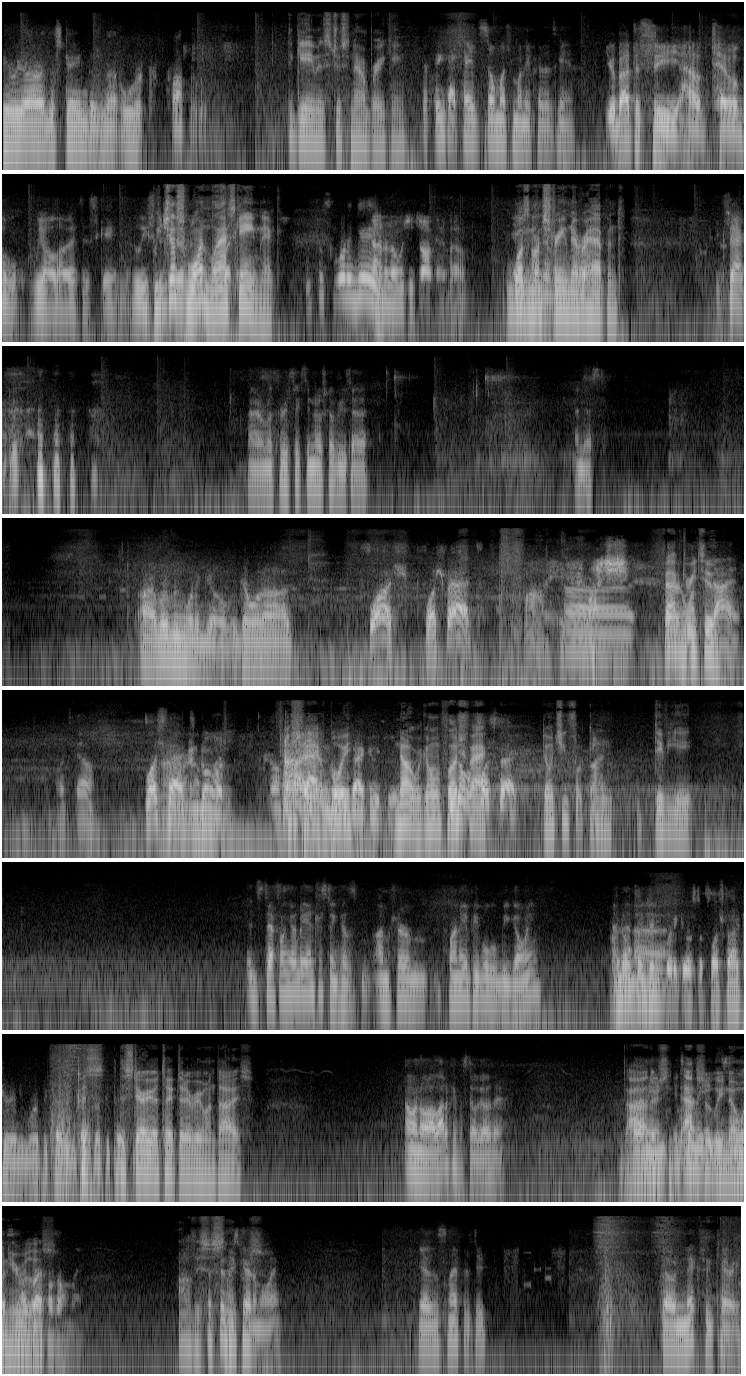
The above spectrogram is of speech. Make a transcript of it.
Here we are, this game does not work properly. The game is just now breaking. I think I paid so much money for this game. You're about to see how terrible we all are at this game. At least We just won last what- game, Nick. We just won a game. I don't know what you're talking about. Yeah, Wasn't on stream, never for- happened. Exactly. Alright, I'm a 360 no scope you Tyler. I missed. Alright, where do we want to go? We're going, uh, Flush. Flush Fact. I hate Uh, Flush. sure, Factory wants 2. Let's go. Flush Fact. I'm going. Flush Alright, fact, I'm boy. going factory two. No, we're going We're flush going fact. Flush Fact. Don't you fucking Fine. deviate. It's definitely going to be interesting because I'm sure plenty of people will be going. I don't then, think uh, anybody goes to Flush Factory anymore because of the bad reputation. the stereotype that everyone dies. Oh no, a lot of people still go there. But, Ah, I mean, there's it's be absolutely no one here with us. only. Oh, this That's is because we scared them away. Yeah, the snipers, dude. So Nick should carry.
